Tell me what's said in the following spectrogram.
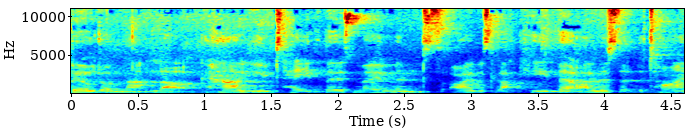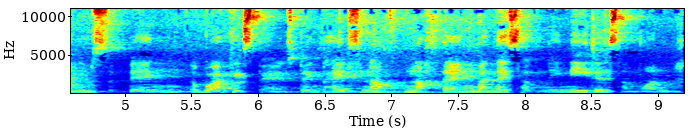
build on that luck, how you take those moments. I was lucky that I was at the times being a work experience being paid for no- nothing when they suddenly needed someone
